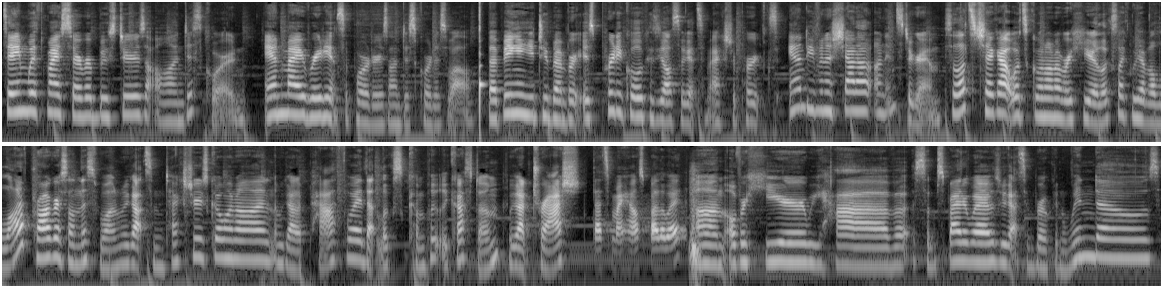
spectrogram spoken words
Same with my server boosters on Discord and my Radiant supporters on Discord as well. But being a YouTube member is pretty cool because you also get some extra perks and even a shout out on Instagram. So let's check out what's going on over here. Looks like we have a lot of progress on this one. We got some textures going on. We got a pathway that looks completely custom. We got trash. That's my house, by the way. Um, over here we have some spider webs. We got some broken windows.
